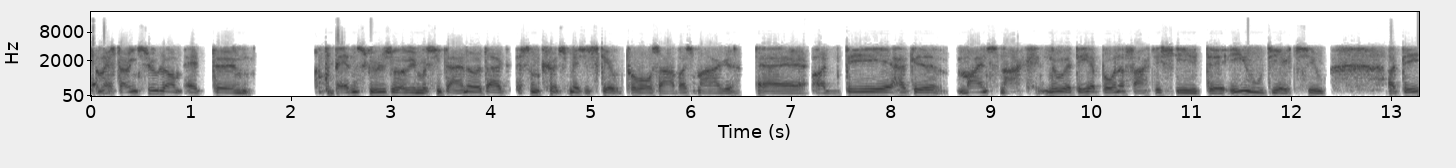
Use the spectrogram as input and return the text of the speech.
Jamen, altså, der er ingen tvivl om, at øh, debatten skyldes jo, at vi må sige, at der er noget, der er sådan kønsmæssigt skævt på vores arbejdsmarked. Øh, og det har givet mig en snak. Nu er det her bunder faktisk i et øh, EU-direktiv. Og det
